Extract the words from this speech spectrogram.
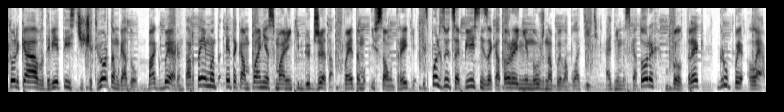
Только в 2004 году Bugbear Entertainment — это компания с маленьким бюджетом, поэтому и в саундтреке используются песни, за которые не нужно было платить, одним из которых был трек группы Lab.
